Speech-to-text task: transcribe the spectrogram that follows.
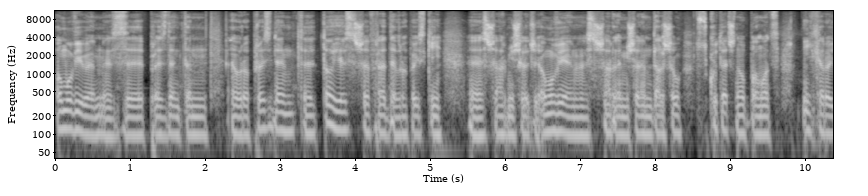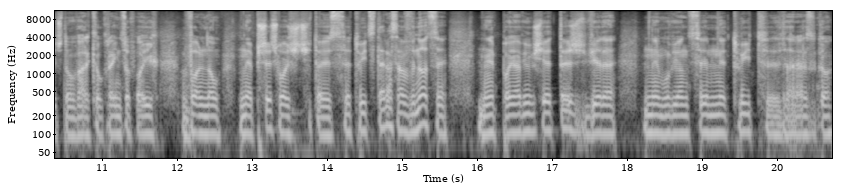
Omówiłem z prezydentem Europrezydent, to jest szef Rady Europejskiej e, Charles Michel, czyli omówiłem z Charlesem Michelem dalszą skuteczną pomoc i heroiczną walkę Ukraińców o ich wolną e, przyszłość. To jest tweet z teraz, a w nocy e, pojawił się też wiele mówiący tweet. Zaraz go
